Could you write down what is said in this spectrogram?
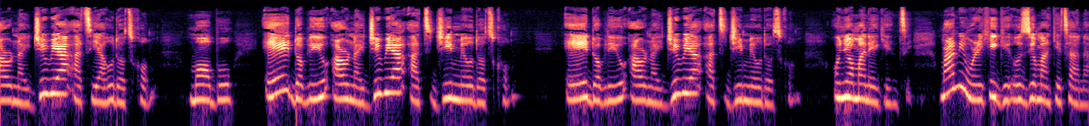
awrnigeria at yahoo dọtcọm maọbụ awrnigeria at gmail dọtcọm awrnigeria at gmail dọtcọm onye ọma na-ege ntị. Mara na ị nwere ike ige oziọma nke taa na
